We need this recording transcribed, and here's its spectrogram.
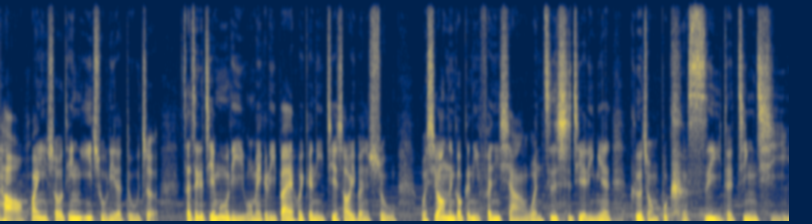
好，欢迎收听《衣橱里的读者》。在这个节目里，我每个礼拜会跟你介绍一本书，我希望能够跟你分享文字世界里面各种不可思议的惊奇。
